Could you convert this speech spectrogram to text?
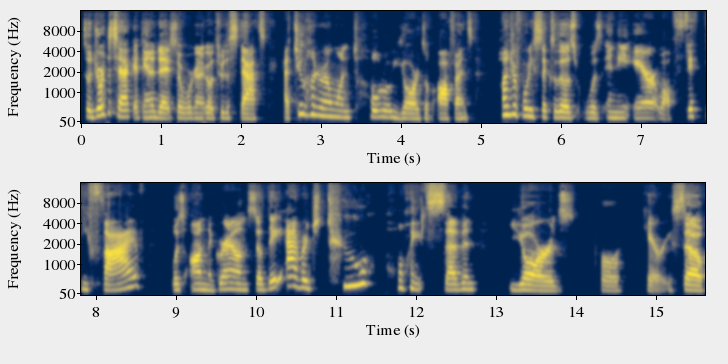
so Georgia Tech at the end of the day, so we're going to go through the stats, had 201 total yards of offense. 146 of those was in the air, while 55 was on the ground. So they averaged two 0.7 yards per carry. So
